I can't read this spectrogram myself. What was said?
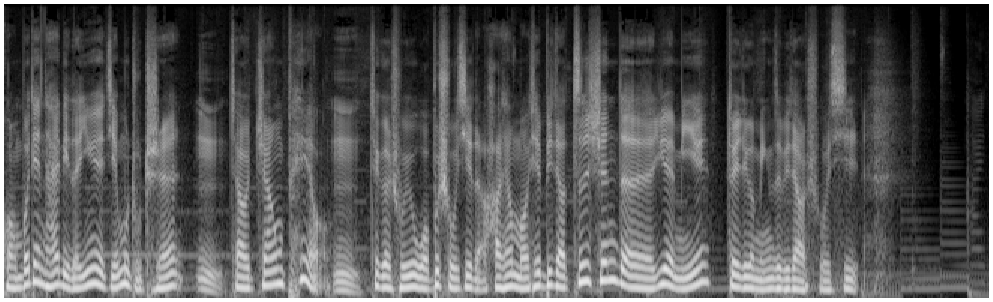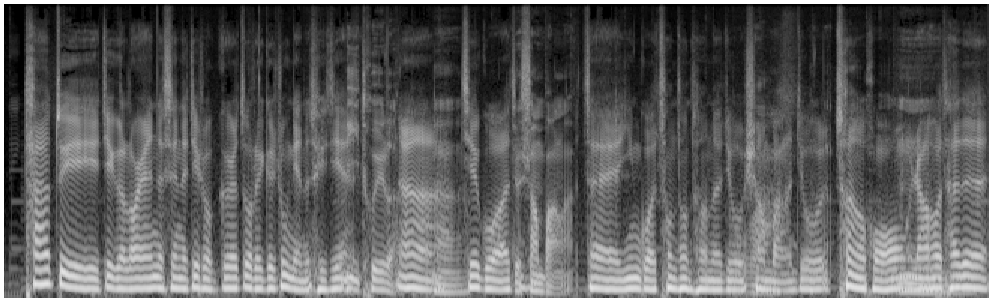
广播电台里的音乐节目主持人嗯。叫 John Peel，嗯。这个属于我不熟悉的，好像某些比较资深的乐迷对这个名字比较熟悉。他对这个 Laurie Anderson 的这首歌做了一个重点的推荐。力推了，啊嗯，结果就上榜了，在英国蹭蹭蹭的就上榜，就窜红，嗯。然后他的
